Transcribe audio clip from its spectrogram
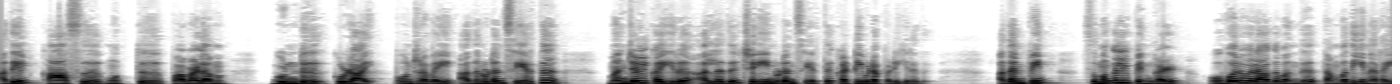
அதில் காசு முத்து பவளம் குண்டு குழாய் போன்றவை அதனுடன் சேர்த்து மஞ்சள் கயிறு அல்லது செயினுடன் சேர்த்து கட்டிவிடப்படுகிறது. அதன்பின் சுமங்கலி பெண்கள் ஒவ்வொருவராக வந்து தம்பதியினரை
